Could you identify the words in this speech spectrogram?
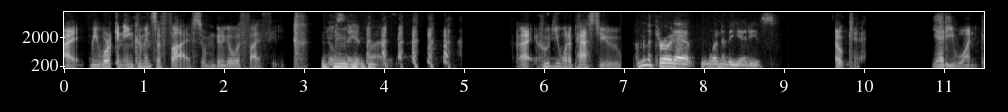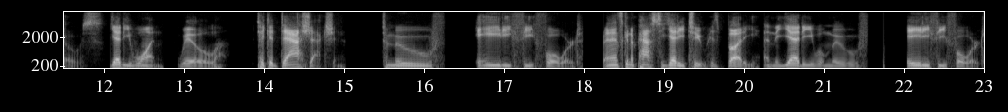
All right. We work in increments of five, so I'm going to go with five feet. He'll stay at five. All right. Who do you want to pass to? I'm gonna throw it at one of the Yetis. Okay. Yeti 1 goes. Yeti 1 will take a dash action to move 80 feet forward. And it's going to pass to Yeti 2, his buddy. And the Yeti will move 80 feet forward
